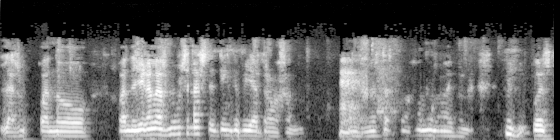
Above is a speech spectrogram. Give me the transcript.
las, cuando, cuando llegan las musas te tienen que pillar trabajando no estás trabajando, no hay problema. Pues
